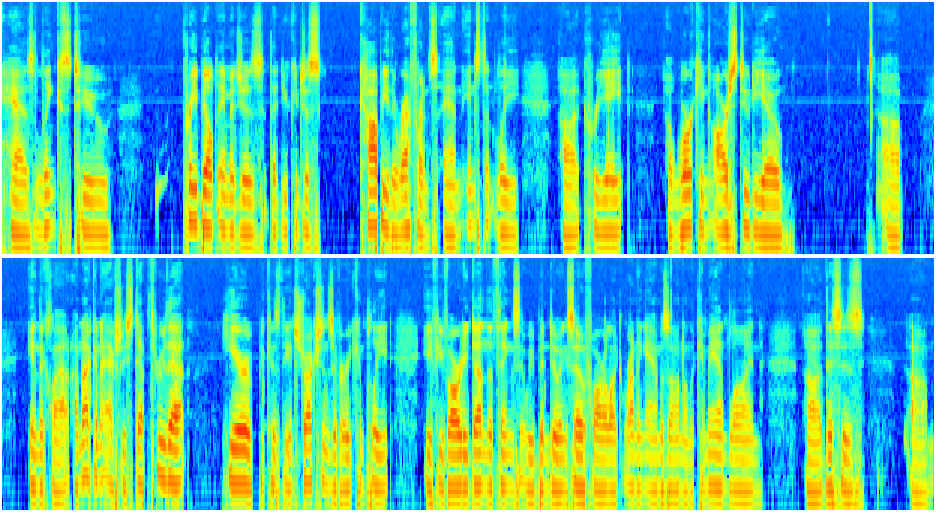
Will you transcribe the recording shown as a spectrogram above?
has links to pre-built images that you can just copy the reference and instantly uh, create a working RStudio uh, in the cloud. I'm not going to actually step through that here because the instructions are very complete. If you've already done the things that we've been doing so far, like running Amazon on the command line, uh, this is um,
